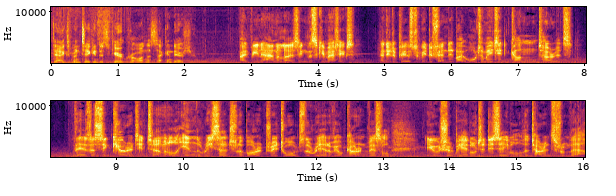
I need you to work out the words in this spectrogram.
Stagg's been taken to Scarecrow on the second airship. I've been analyzing the schematics, and it appears to be defended by automated gun turrets. There's a security terminal in the research laboratory towards the rear of your current vessel. You should be able to disable the turrets from there.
